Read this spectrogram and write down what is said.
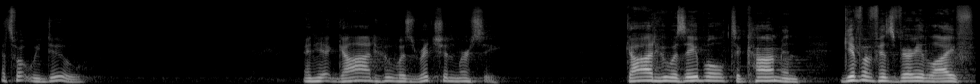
That's what we do. And yet, God, who was rich in mercy, God, who was able to come and give of his very life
